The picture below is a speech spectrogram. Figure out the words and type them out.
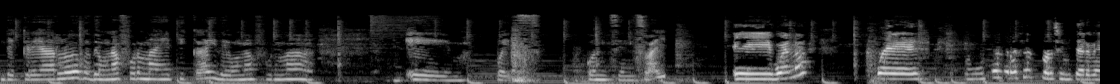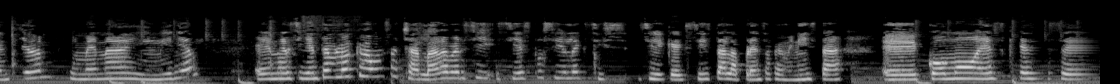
de crearlo de una forma ética y de una forma eh, pues consensual. Y bueno, pues muchas gracias por su intervención, Jimena y Miriam. En el siguiente bloque vamos a charlar a ver si, si es posible si que exista la prensa feminista, eh, cómo es que se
